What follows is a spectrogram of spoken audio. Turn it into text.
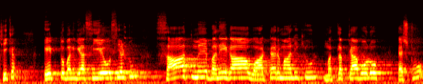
ठीक है? एक तो बन गया CaOCl2 साथ में बनेगा वाटर मालिक्यूल मतलब क्या बोलो? H2O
